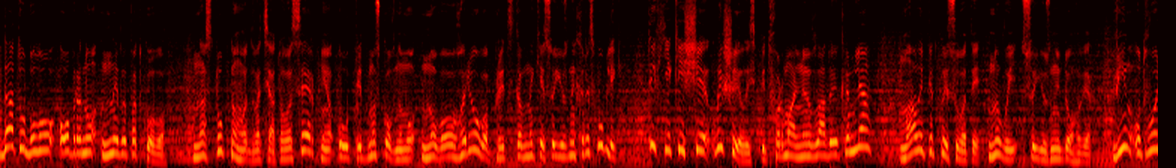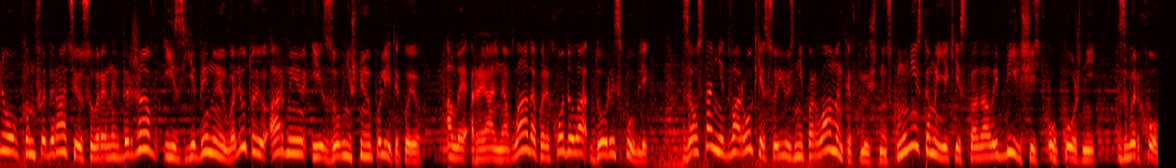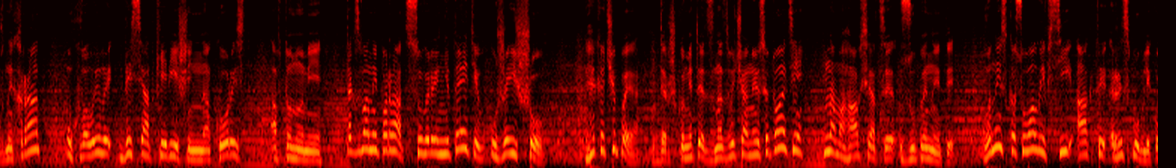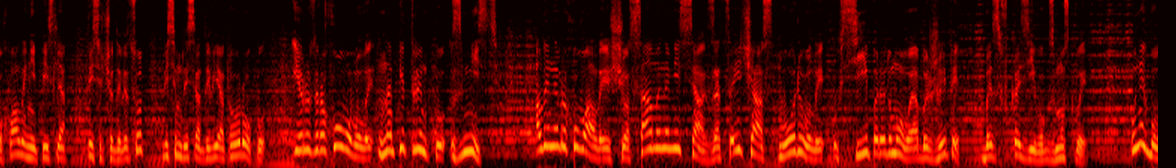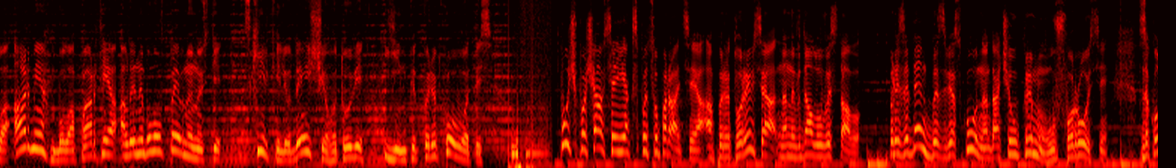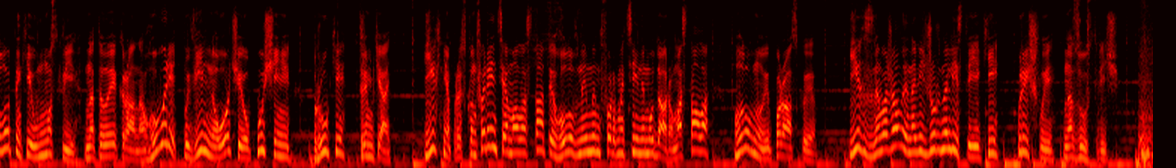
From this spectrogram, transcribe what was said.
Дату було обрано не випадково. Наступного 20 серпня у підмосковному Новоогорьово представники союзних республік, тих, які ще лишились під формальною владою Кремля, мали підписувати новий союзний договір. Він утворював конфедерацію суверенних держав із єдиною валютою, армією і зовнішньою політикою. Але реальна влада переходила до республік. За останні два роки союзні парламенти, включно з комуністами, які складали більшість у кожній з верховних рад, ухвалили десятки рішень на користь автономії. Так званий парад суверенітетів уже йшов. ГКЧП, Держкомітет з надзвичайної ситуації, намагався це зупинити. Вони скасували всі акти республік, ухвалені після 1989 року, і розраховували на підтримку з місць. Але не врахували, що саме на місцях за цей час створювали всі передумови, аби жити без вказівок з Москви. У них була армія, була партія, але не було впевненості, скільки людей ще готові їм підпорядковуватись. Пуч почався як спецоперація, а перетворився на невдалу виставу. Президент без зв'язку на дачі у Криму, у Форосі. Заколотники в Москві на телеекранах говорять повільно, очі опущені, руки тремтять. Їхня прес-конференція мала стати головним інформаційним ударом, а стала головною поразкою. Їх зневажали навіть журналісти, які прийшли на зустріч.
